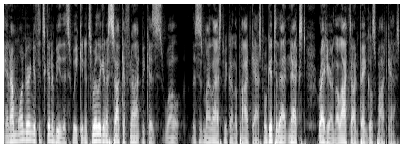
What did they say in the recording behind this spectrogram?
And I'm wondering if it's going to be this week. And it's really going to suck if not, because, well, this is my last week on the podcast. We'll get to that next, right here on the Locked On Bengals podcast.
